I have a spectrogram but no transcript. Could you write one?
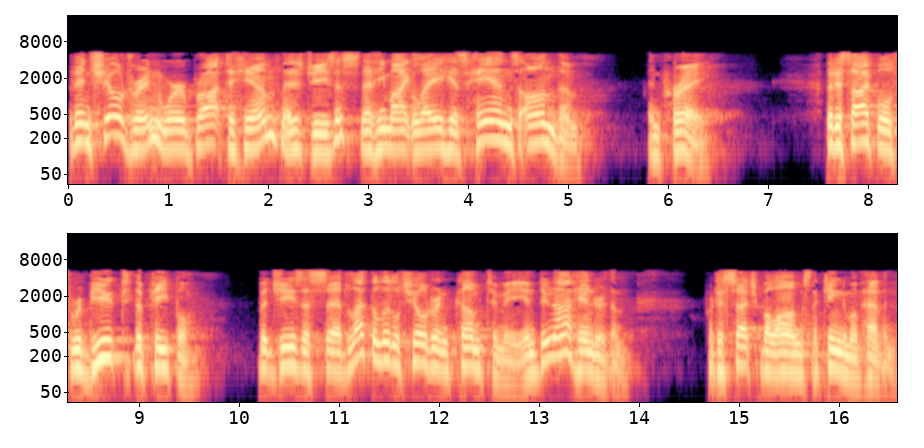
Then children were brought to him, that is Jesus, that he might lay his hands on them and pray. The disciples rebuked the people. But Jesus said, Let the little children come to me, and do not hinder them, for to such belongs the kingdom of heaven.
